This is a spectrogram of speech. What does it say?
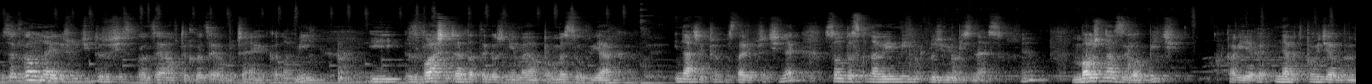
jest ogromna ilość ludzi, którzy się sprawdzają w tego rodzaju obliczeniach ekonomii i zwłaszcza dlatego, że nie mają pomysłów, jak inaczej postawić przecinek, są doskonałymi ludźmi biznesu. Nie? Można zrobić karierę i nawet powiedziałbym,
